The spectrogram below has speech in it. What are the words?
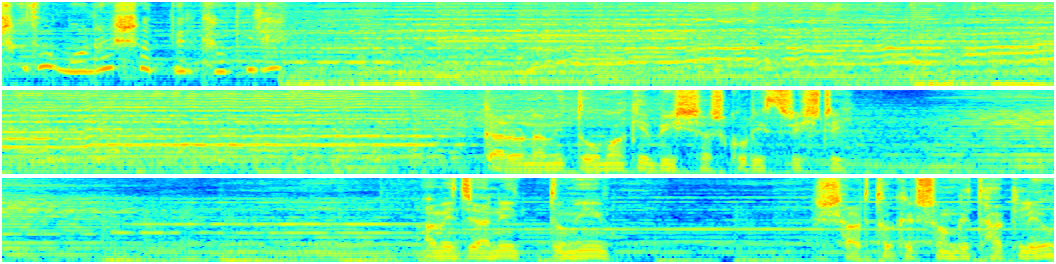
শুধু মনুষ্যত্বের খাতিরে? কারণ আমি তোমাকে বিশ্বাস করি, সৃষ্টি। আমি জানি তুমি সার্থকের সঙ্গে থাকলেও,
